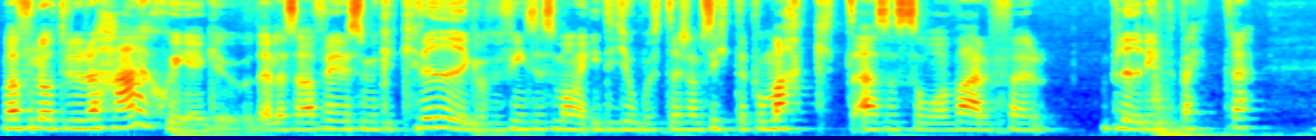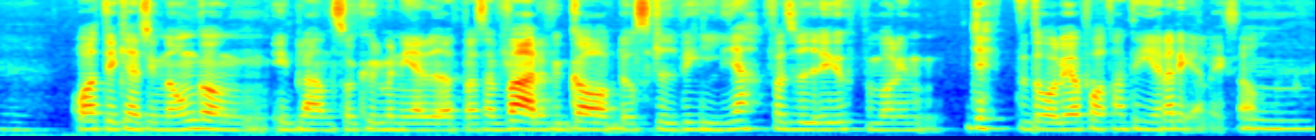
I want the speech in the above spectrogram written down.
varför låter du det här ske Gud? Eller så, varför är det så mycket krig? Varför finns det så många idioter som sitter på makt? Alltså så, varför blir det inte bättre? Och att det kanske någon gång ibland så kulminerar i att bara så här, varför gav det oss fri vilja? För att vi är uppenbarligen jättedåliga på att hantera det liksom. Mm.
